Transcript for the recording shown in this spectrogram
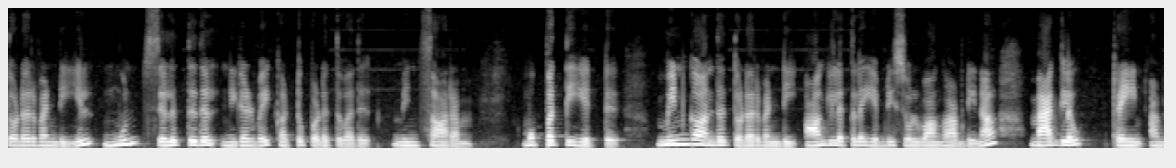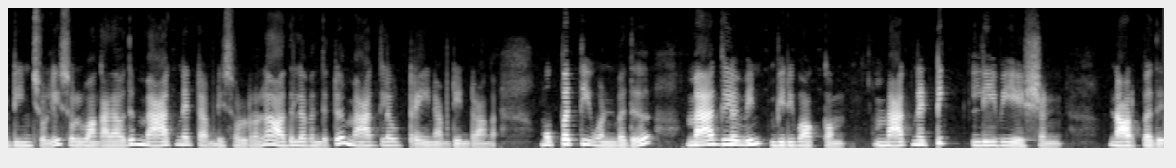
தொடர்வண்டியில் முன் செலுத்துதல் நிகழ்வை கட்டுப்படுத்துவது. மின்சாரம். முப்பத்தி எட்டு. மின்காந்த தொடர்வண்டி. ஆங்கிலத்தில் எப்படி சொல்லுவாங்க அப்படின்னா மேக்லவ் ட்ரெயின் அப்படின்னு சொல்லி சொல்லுவாங்க அதாவது மேக்னெட் அப்படி சொல்கிறோம்ல அதில் வந்துட்டு மேக்லவ் ட்ரெயின் அப்படின்றாங்க. முப்பத்தி ஒன்பது. மேக்லவின் விரிவாக்கம். Magnetic levitation. நாற்பது.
